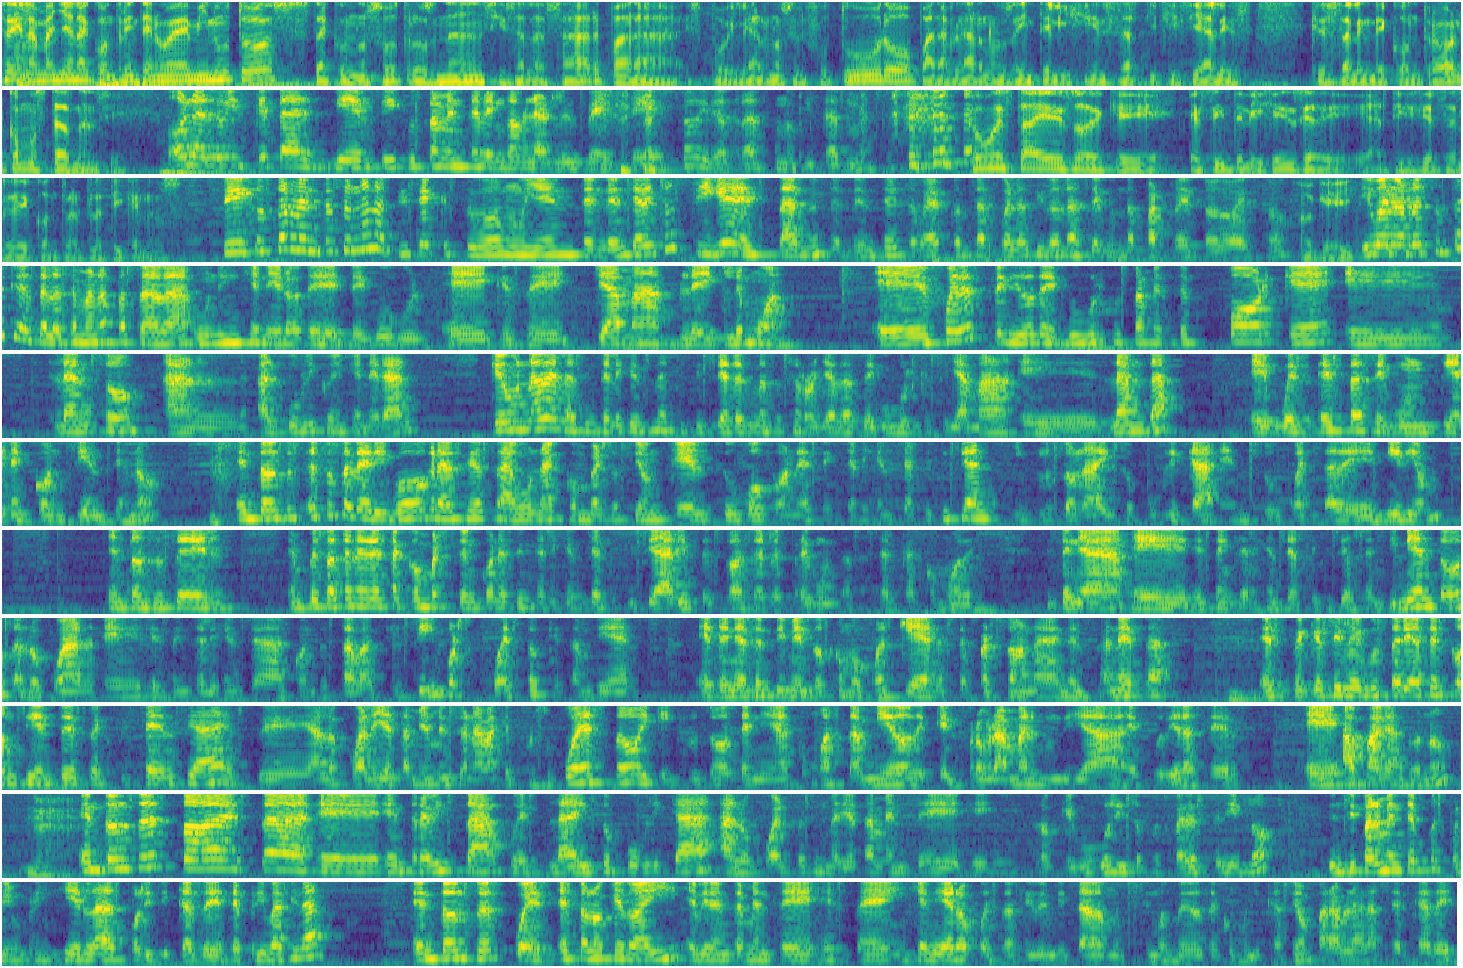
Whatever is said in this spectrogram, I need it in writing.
11 de la mañana con 39 minutos. Está con nosotros Nancy Salazar para spoilearnos el futuro, para hablarnos de inteligencias artificiales que se salen de control. ¿Cómo estás, Nancy? Hola Luis, ¿qué tal? Bien, sí, justamente vengo a hablarles de, eso y de otras notitas más. ¿Cómo está eso de que esta inteligencia de artificial sale de control? Platícanos. Sí, justamente es una noticia que estuvo muy en tendencia. De hecho, sigue estando en tendencia y te voy a contar cuál ha sido la segunda parte de todo esto. Ok. Y bueno, resulta que desde la semana pasada un ingeniero de, Google eh, que se llama Blake Lemoine eh, fue despedido de Google justamente porque... Eh, lanzó al, al, público en general que una de las inteligencias artificiales más desarrolladas de Google, que se llama eh, Lambda, eh, pues esta según tiene conciencia, ¿no? Entonces, esto se derivó gracias a una conversación que él tuvo con esta inteligencia artificial, incluso la hizo pública en su cuenta de Medium. Entonces, él empezó a tener esta conversación con esta inteligencia artificial y empezó a hacerle preguntas acerca como de si tenía eh, esta inteligencia artificial sentimientos, a lo cual eh, esta inteligencia contestaba que sí, por supuesto, que también eh, tenía sentimientos como cualquier este, persona en el planeta, este, que sí le gustaría ser consciente de su existencia, este, a lo cual ella también mencionaba que por supuesto y que incluso tenía como hasta miedo de que el programa algún día pudiera ser eh, apagado, ¿no? Entonces, toda esta eh, entrevista, pues, la hizo pública, a lo cual, pues, inmediatamente eh, lo que Google hizo, pues, fue despedirlo, principalmente, pues, por infringir las políticas de, privacidad. Entonces, pues, esto no quedó ahí. Evidentemente, este ingeniero, pues, ha sido invitado a muchísimos medios de comunicación para hablar acerca de,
